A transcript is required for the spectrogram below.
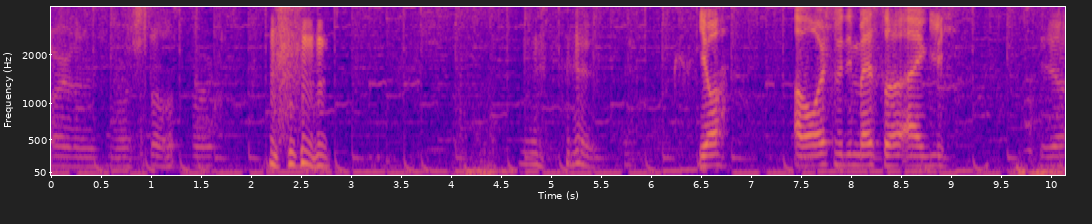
Alter, das war Startberg. Ja, aber alles mit dem Messer eigentlich. ja.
